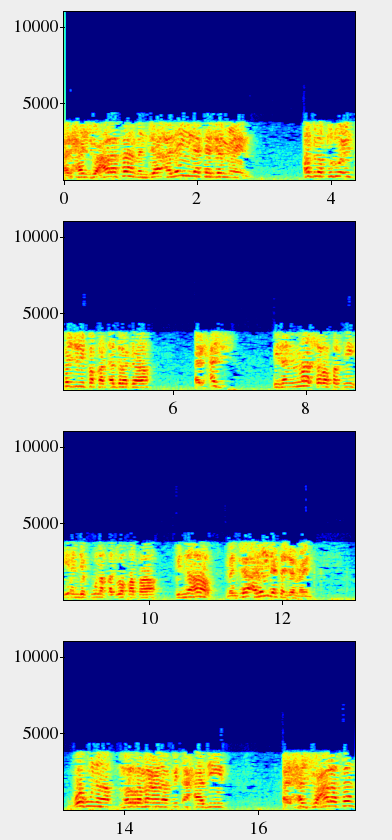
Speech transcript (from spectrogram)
الحج عرفة من جاء ليلة جمع. قبل طلوع الفجر فقد أدرك الحج. إذا ما شرط فيه أن يكون قد وقف في النهار. من جاء ليلة جمع. وهنا مر معنا في الأحاديث الحج عرفة.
